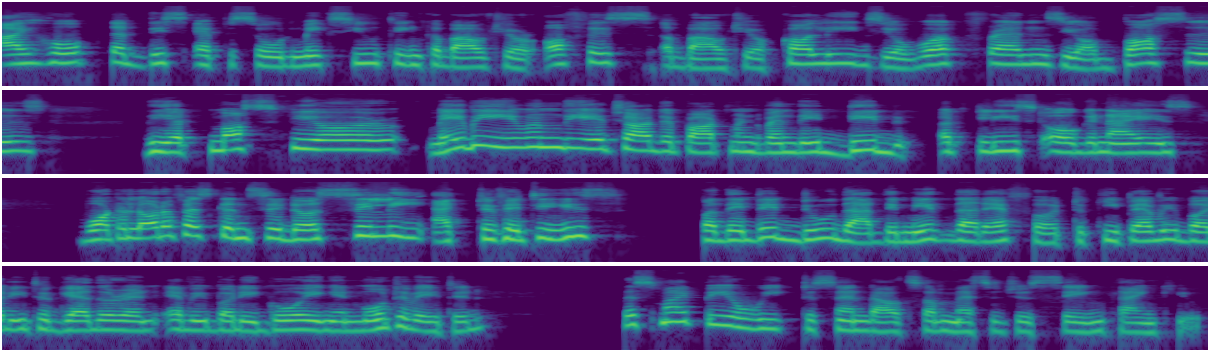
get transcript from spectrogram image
I hope that this episode makes you think about your office, about your colleagues, your work friends, your bosses, the atmosphere, maybe even the HR department when they did at least organize what a lot of us consider silly activities. But they did do that. They made that effort to keep everybody together and everybody going and motivated. This might be a week to send out some messages saying thank you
